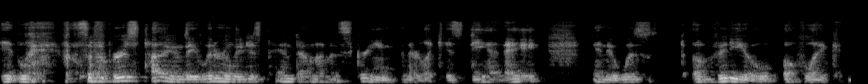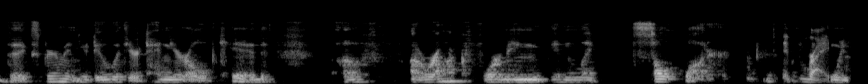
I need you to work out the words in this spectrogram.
it was the first time they literally just panned down on a screen and they're like his DNA. And it was a video of like the experiment you do with your 10 year old kid of a rock forming in like salt water. Right. When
